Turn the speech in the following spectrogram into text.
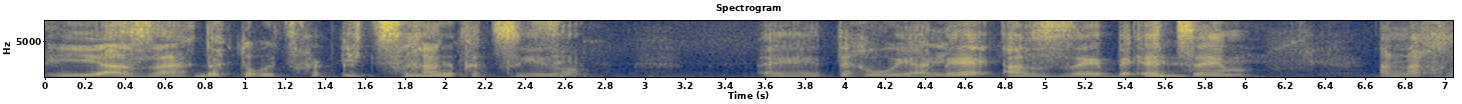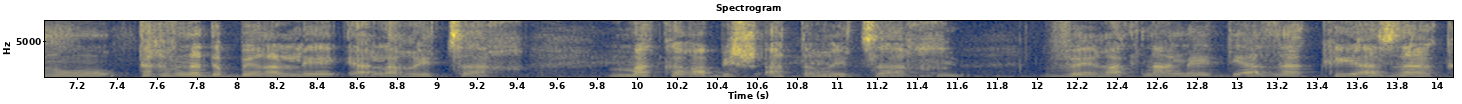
יזק. דוקטור יצחק קציר. יצחק קציר. אה, תכף הוא יעלה. אז אה, בעצם אנחנו תכף נדבר על, אה, על הרצח, מה קרה בשעת הרצח, כן. ורק נעלה את יזק, כי יזק,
